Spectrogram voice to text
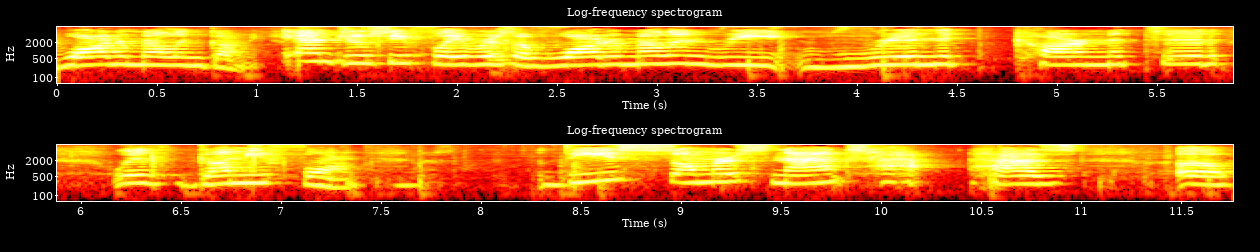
watermelon gummy and juicy flavors of watermelon re- reincarnated with gummy form. These summer snacks ha- has a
